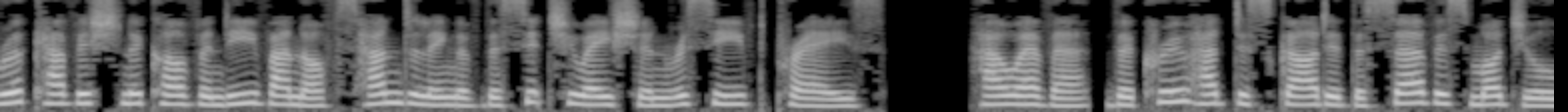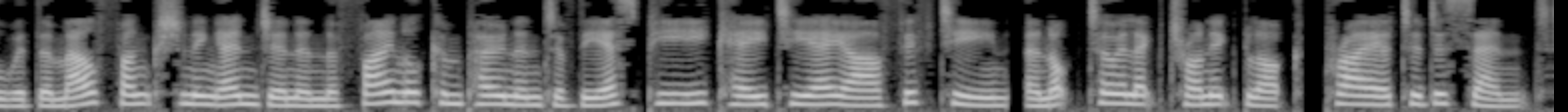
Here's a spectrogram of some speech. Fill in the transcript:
Rukavishnikov and Ivanov's handling of the situation received praise. However, the crew had discarded the service module with the malfunctioning engine and the final component of the SPEKTAR-15, an optoelectronic block, prior to descent.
